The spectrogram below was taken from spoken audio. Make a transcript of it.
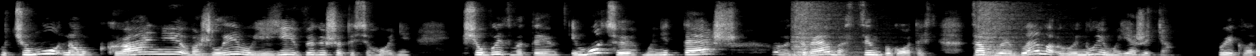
От чому нам крайні важливо її вирішити сьогодні. Щоб визвати емоцію, мені теж е, треба з цим боротись. Ця проблема руйнує моє життя. Приклад.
